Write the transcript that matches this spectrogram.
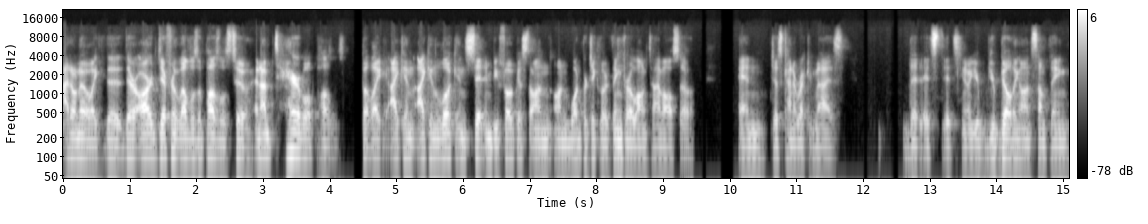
I don't know, like the, there are different levels of puzzles too. And I'm terrible at puzzles, but like, I can, I can look and sit and be focused on, on one particular thing for a long time also. And just kind of recognize that it's, it's, you know, you're, you're building on something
